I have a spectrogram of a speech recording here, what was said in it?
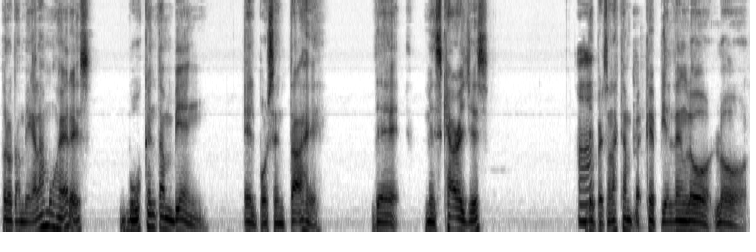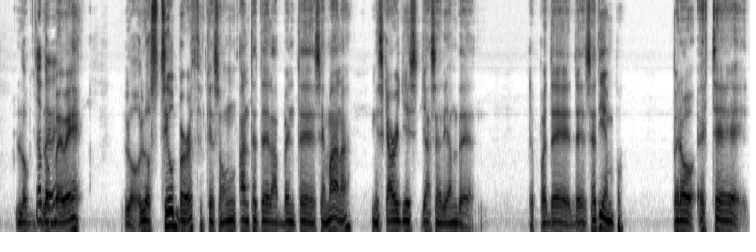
pero también a las mujeres busquen también el porcentaje de miscarriages Ajá. de personas que, pierden lo- lo- lo- los, bebés. bebés, lo- los stillbirth, que son antes de las 20 semanas. Miscarriages ya serían de después de, de ese tiempo. Pero este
